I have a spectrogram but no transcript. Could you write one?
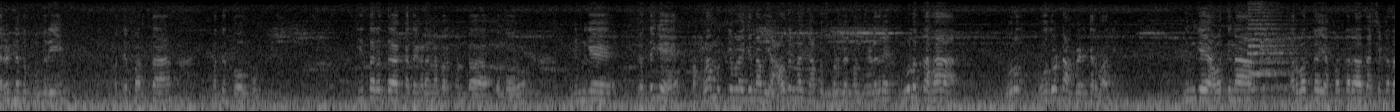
ಎರಡನೇದು ಬುಗುರಿ ಮತ್ತು ಭತ್ತ, ಮತ್ತು ತೋಪು. ಈ ಥರದ ಕಥೆಗಳನ್ನು ಬರ್ಕೊಂಡು ಬಂದವರು. ನಿಮಗೆ ಜೊತೆಗೆ ಬಹಳ ಮುಖ್ಯವಾಗಿ ನಾವು ಯಾವುದನ್ನು ಜ್ಞಾಪಿಸ್ಕೊಳ್ಬೇಕು ಅಂತ ಹೇಳಿದ್ರೆ ಮೂಲತಃ ಇವರು ಬಹುದೊಡ್ಡ ಅಂಬೇಡ್ಕರ್ವಾದಿ ನಿಮಗೆ ಅವತ್ತಿನ ಅರವತ್ತು ಎಪ್ಪತ್ತರ ದಶಕದ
